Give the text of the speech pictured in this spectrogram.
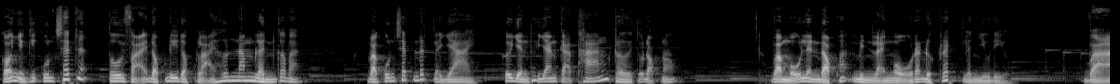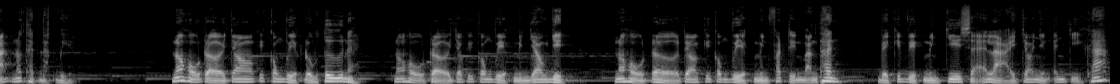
Có những cái cuốn sách tôi phải đọc đi đọc lại hơn 5 lần các bạn. Và cuốn sách rất là dài. Tôi dành thời gian cả tháng trời tôi đọc nó. Và mỗi lần đọc mình lại ngộ ra được rất là nhiều điều. Và nó thật đặc biệt. Nó hỗ trợ cho cái công việc đầu tư này nó hỗ trợ cho cái công việc mình giao dịch. Nó hỗ trợ cho cái công việc mình phát triển bản thân về cái việc mình chia sẻ lại cho những anh chị khác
